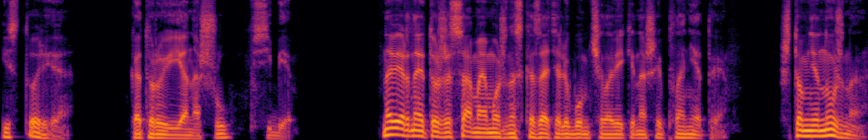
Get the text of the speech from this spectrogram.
история которую я ношу в себе. Наверное, то же самое можно сказать о любом человеке нашей планеты. Что мне нужно,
